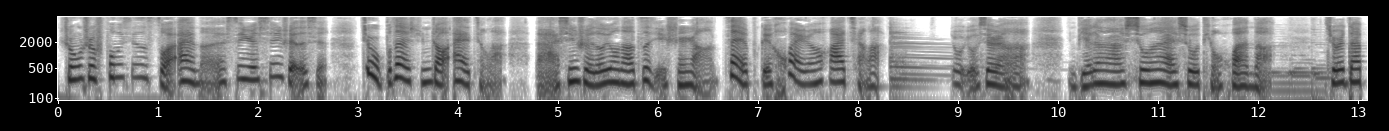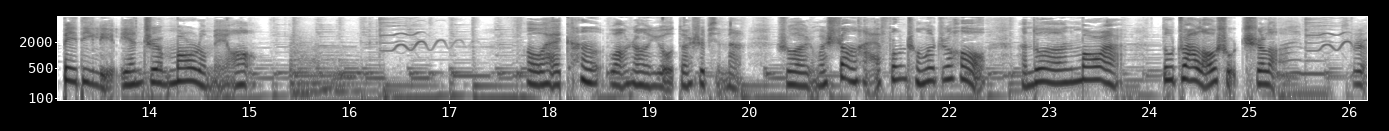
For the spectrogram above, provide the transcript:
什么是封心所爱呢？心是薪水的心，就是不再寻找爱情了，把薪水都用到自己身上，再也不给坏人花钱了。就有些人啊，你别跟他秀恩爱秀挺欢的，其实，他背地里连只猫都没有。哦，我还看网上有短视频嘛，说什么上海封城了之后，很多猫啊都抓老鼠吃了，不是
